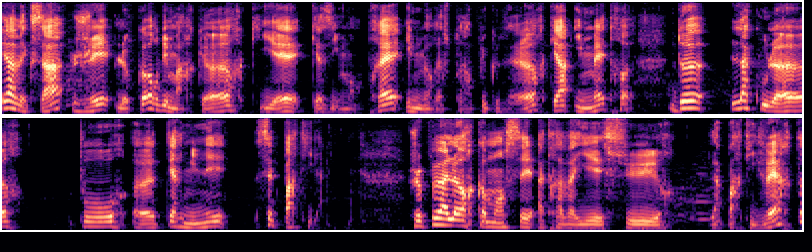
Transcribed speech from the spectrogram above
Et avec ça, j'ai le corps du marqueur qui est quasiment prêt. Il ne me restera plus que tout à l'heure qu'à y mettre de la couleur pour euh, terminer cette partie-là. Je peux alors commencer à travailler sur la partie verte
